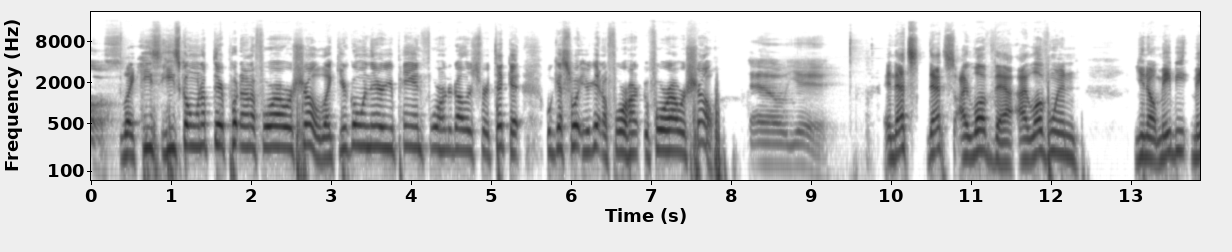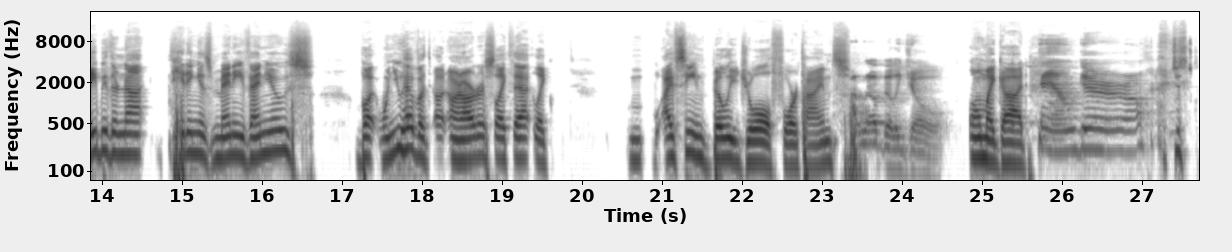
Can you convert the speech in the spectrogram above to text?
boss. Like he's he's going up there putting on a four hour show. Like you're going there, you're paying four hundred dollars for a ticket. Well, guess what? You're getting a four hundred four hour show. Hell yeah. and that's that's I love that. I love when you know maybe maybe they're not hitting as many venues, but when you have a, an artist like that, like I've seen Billy Joel four times. I love Billy Joel. Oh my god, Down girl. just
